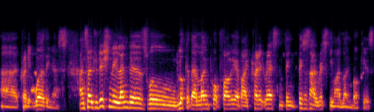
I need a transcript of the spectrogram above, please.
uh, credit worthiness. And so traditionally, lenders will look at their loan portfolio by credit risk and think, this is how risky my loan book is.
